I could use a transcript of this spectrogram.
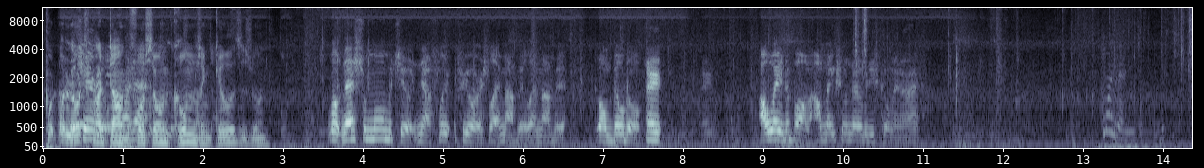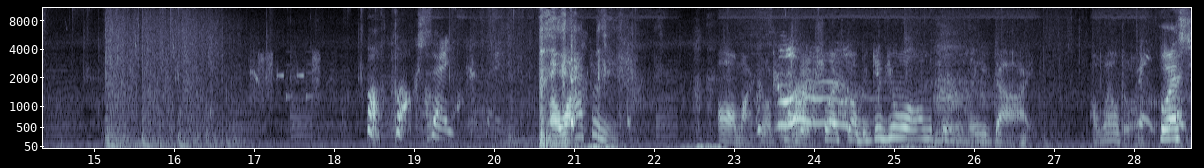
Put the Look, launch down right before there. someone comes and kills us one. Look, there's some more material. No, Fu- Furious, let him have it, let him have it. Go on, build up. Alright. I'll wait at the bottom. I'll make sure nobody's coming, alright? Come on then. For fuck's sake. Oh, what happened? Oh my god, Crabby, I swear to god, we give you all our materials and you die. Oh, well done. Who has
